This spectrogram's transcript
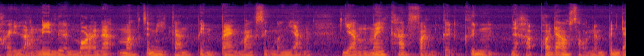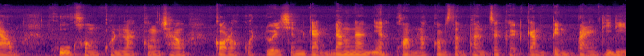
ถอยหลังในเรือนมรณะ มักจะมีการเปลี่ยนแปลงบางสิ่งบางอย่าง อย่างไม่คาดฝันเกิดขึ้นนะครับ เพราะดาวเสาร์นั้นเป็นดาว คู่ของคนรักของชาวกรกฎด้วยเช่นกัน ดังนั้นเนี่ยความรักความสัมพันธ์จะเกิดการเปลี่ยนแปลงที่ดี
